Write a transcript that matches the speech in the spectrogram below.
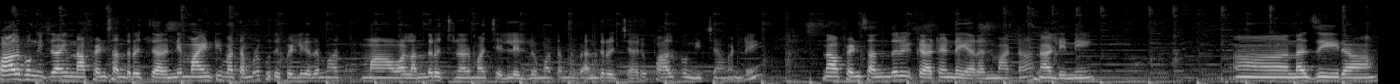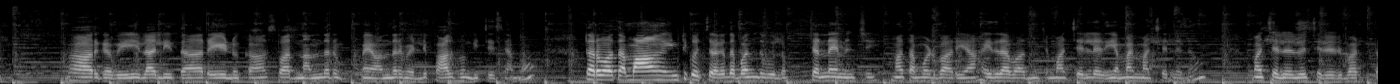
పాలు పొంగించడానికి నా ఫ్రెండ్స్ అందరూ వచ్చారండి. మా ఇంటికి మా తమ్ముడు కూతురు పెళ్ళి కదా మా మా వాళ్ళందరూ వచ్చినారు మా చెల్లెళ్ళు మా తమ్ముడు అందరూ వచ్చారు. పాలు పొంగించామండి. నా ఫ్రెండ్స్ అందరూ ఇక్కడ అటెండ్ అయ్యారనమాట నళిని నజీరా భార్గవి లలిత రేణుక స్వర్ణ అందరం మేమందరం వెళ్ళి పాలు పొంగిచ్చేసాము తర్వాత మా ఇంటికి వచ్చారు కదా బంధువులు చెన్నై నుంచి మా తమ్ముడు భార్య హైదరాబాద్ నుంచి మా చెల్లెలు ఈ అమ్మాయి మా చెల్లెలు. మా చెల్లెలు చెల్లెలు భర్త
